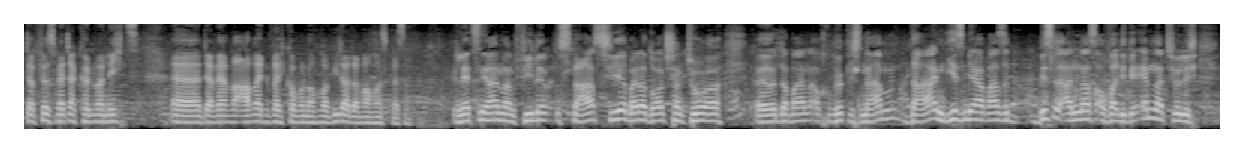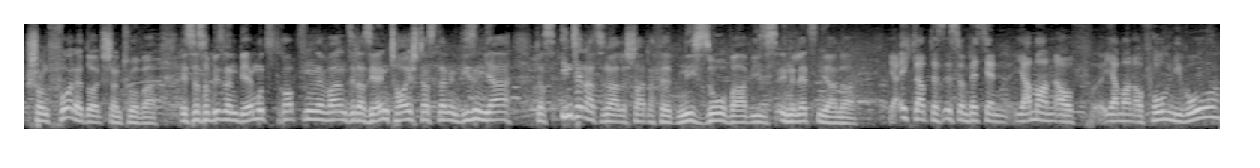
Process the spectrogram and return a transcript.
dafür Wetter können wir nichts. Äh, da werden wir arbeiten, vielleicht kommen wir noch mal wieder, dann machen wir es besser. In den letzten Jahren waren viele Stars hier bei der Deutschlandtour. Äh, da waren auch wirklich Namen da. In diesem Jahr war sie ein bisschen anders, auch weil die WM natürlich schon vor der Deutschlandtour war. Ist das so ein bisschen ein Wermutstropfen? Waren Sie da sehr enttäuscht, dass dann in diesem Jahr das internationale Starterfeld nicht so war, wie es in den letzten Jahren war? Ja, ich glaube, das ist so ein bisschen Jammern auf, Jammern auf hohem Niveau.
